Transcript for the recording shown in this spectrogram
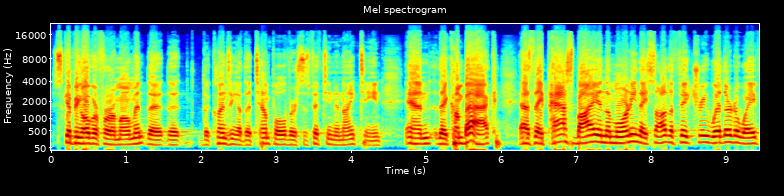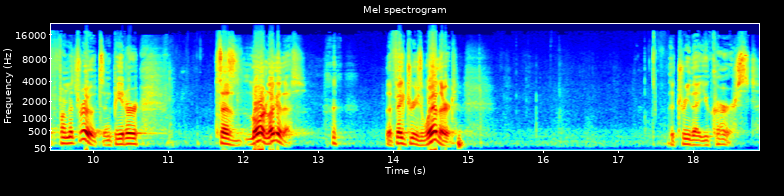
skipping over for a moment the, the, the cleansing of the temple, verses 15 and 19. And they come back. As they passed by in the morning, they saw the fig tree withered away from its roots. And Peter says, Lord, look at this. the fig tree's withered. The tree that you cursed.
